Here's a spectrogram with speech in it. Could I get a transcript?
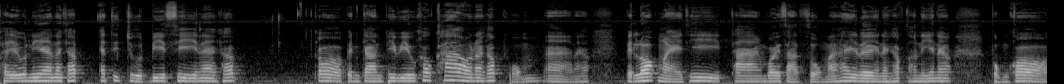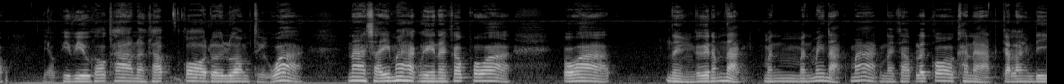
Pioneer นะครับ Attitude BC นะครับ ก็เป็นการพรีวิวคร่าวๆนะครับ ผมอ่านะครับเป็นลอกใหม่ที่ทางบริษัทส่งมาให้เลยนะครับ ตอนนี้นะครับผมก็ ดี๋ยวพรีวิวคร่าวๆนะครับ ก็โดยรวมถือว่าน่าใช้มากเลยนะครับ เพราะว่าเพราะว่าหนึ่งคือน้ำหนักมันมันไม่หนักมากนะครับ แล้วก็ขนาดกำลังดี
